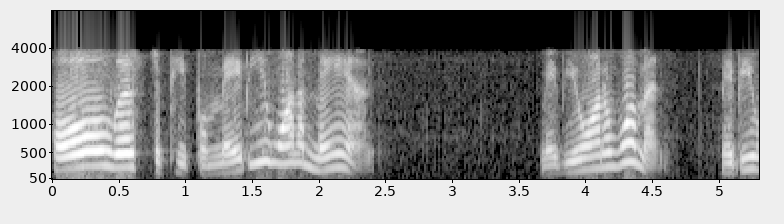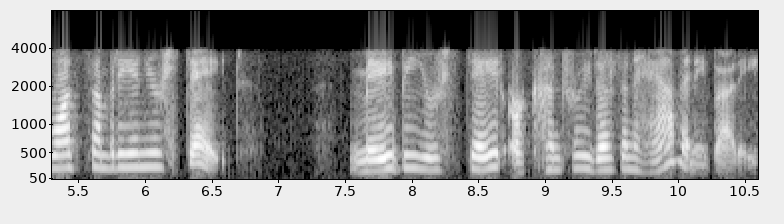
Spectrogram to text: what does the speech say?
whole list of people. Maybe you want a man. Maybe you want a woman. Maybe you want somebody in your state. Maybe your state or country doesn't have anybody.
